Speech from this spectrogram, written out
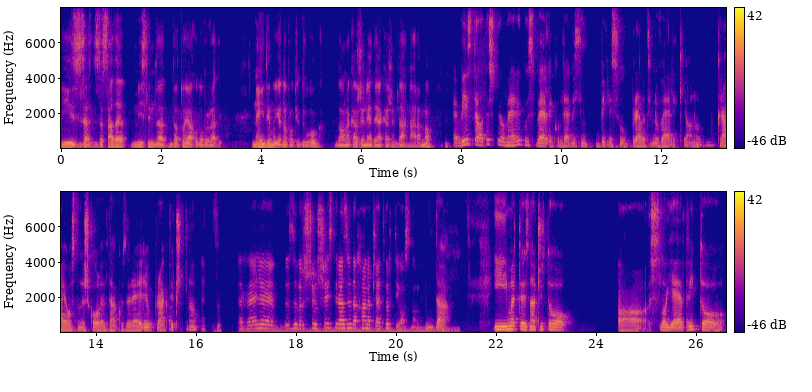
I za, za sada mislim da, da to jako dobro radimo. Ne idemo jedno protiv drugog, da ona kaže ne, da ja kažem da, naravno. E, vi ste otešli u Ameriku s velikom, de, mislim, bili su relativno veliki, ono, kraj osnovne škole, ili tako, za Relju, praktično. Relje je završio šesti razreda, Hana četvrti osnovni. Da. I imate, znači, to a, slojevito,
